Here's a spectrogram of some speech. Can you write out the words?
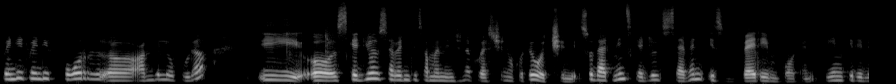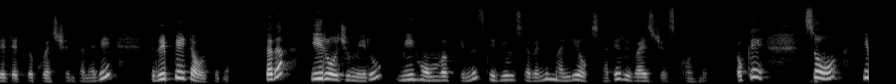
ట్వంటీ ట్వంటీ ఫోర్ అందులో కూడా ఈ స్కెడ్యూల్ సెవెన్కి సంబంధించిన క్వశ్చన్ ఒకటి వచ్చింది. So, that means schedule seven is very important. దీనికి రిలేటెడ్‌గా క్వశ్చన్స్ అనేవి రిపీట్ అవుతున్నాయి. కదా! ఈరోజు మీరు మీ హోంవర్క్ కింద షెడ్యూల్ సెవెన్ని మళ్ళీ ఒకసారి రివైజ్ చేసుకోండి. ఓకే. సో, ఈ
